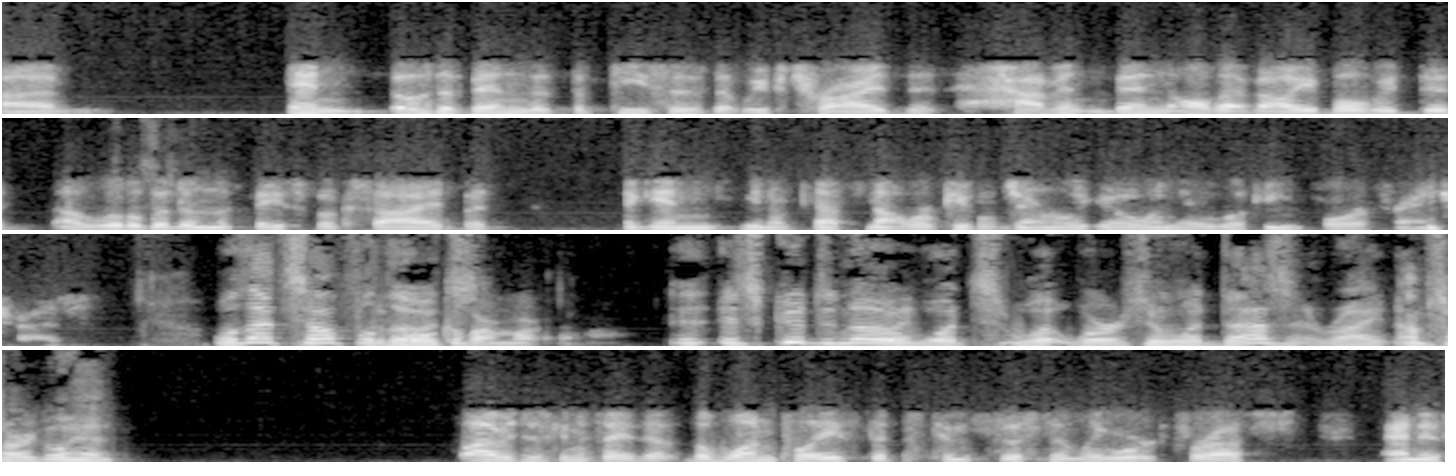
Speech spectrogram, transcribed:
Um, and those have been the, the pieces that we've tried that haven't been all that valuable. We did a little bit on the Facebook side, but again, you know, that's not where people generally go when they're looking for a franchise. Well, that's helpful The though. bulk It's, of our mar- it's good to know what's what works and what doesn't, right? I'm sorry. Go ahead. I was just going to say that the one place that's consistently worked for us and is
